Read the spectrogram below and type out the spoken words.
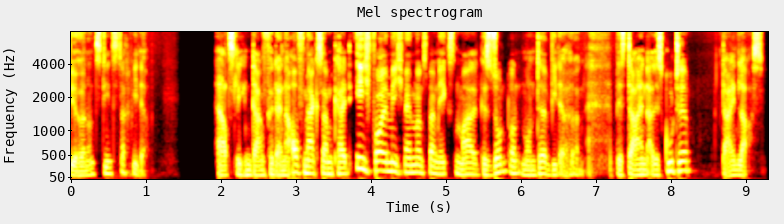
Wir hören uns Dienstag wieder. Herzlichen Dank für deine Aufmerksamkeit. Ich freue mich, wenn wir uns beim nächsten Mal gesund und munter wiederhören. Bis dahin alles Gute, dein Lars.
